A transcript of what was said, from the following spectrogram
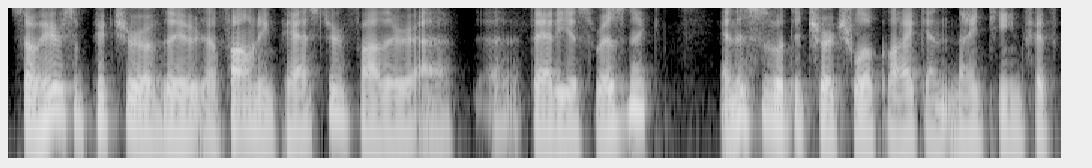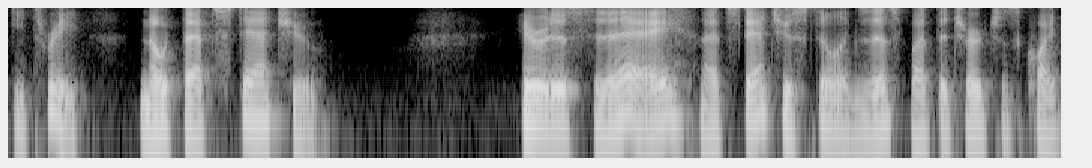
So here's a picture of the founding pastor, Father uh, uh, Thaddeus Resnick. And this is what the church looked like in 1953. Note that statue. Here it is today. That statue still exists, but the church is quite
